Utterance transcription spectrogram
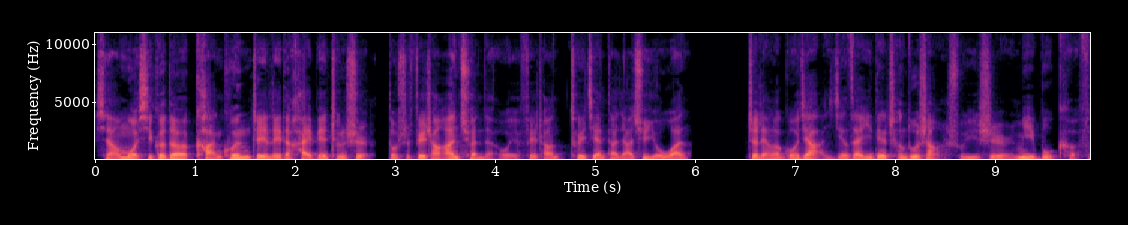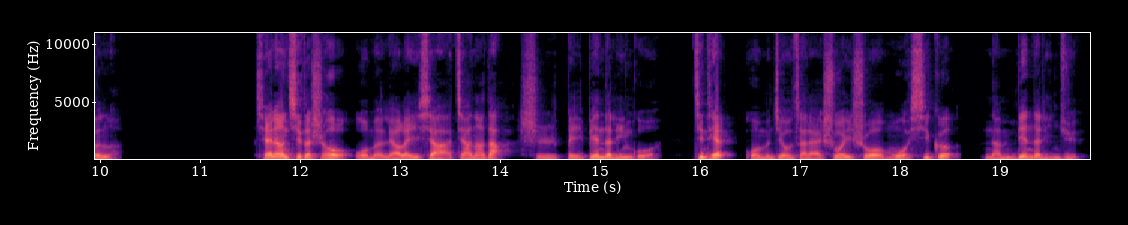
像墨西哥的坎昆这一类的海边城市都是非常安全的，我也非常推荐大家去游玩。这两个国家已经在一定程度上属于是密不可分了。前两期的时候，我们聊了一下加拿大是北边的邻国，今天我们就再来说一说墨西哥南边的邻居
